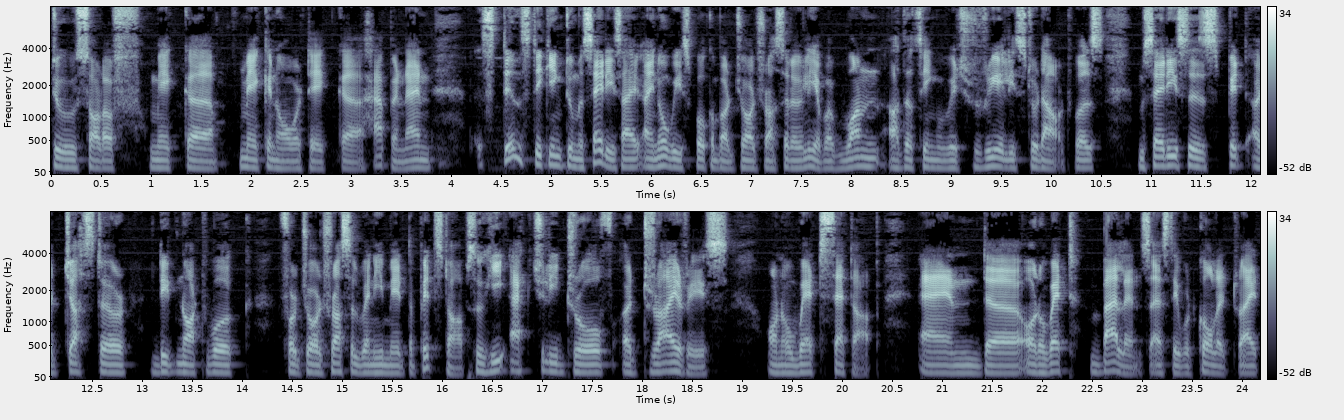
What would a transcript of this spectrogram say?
to sort of make uh, make an overtake uh, happen. And still sticking to Mercedes, I, I, know we spoke about George Russell earlier, but one other thing which really stood out was Mercedes's pit adjuster did not work for George Russell when he made the pit stop. So he actually drove a dry race on a wet setup and uh, or a wet balance, as they would call it, right?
